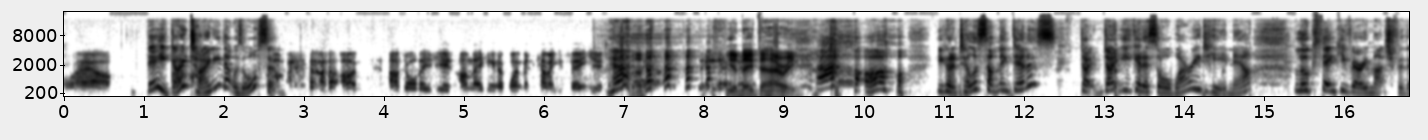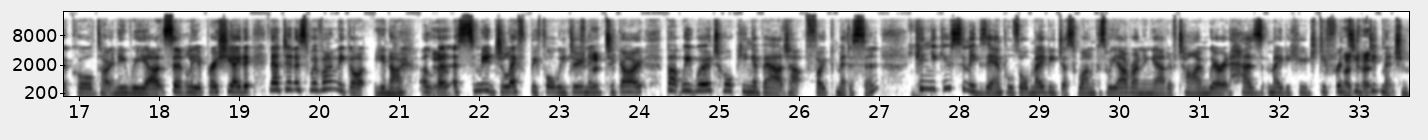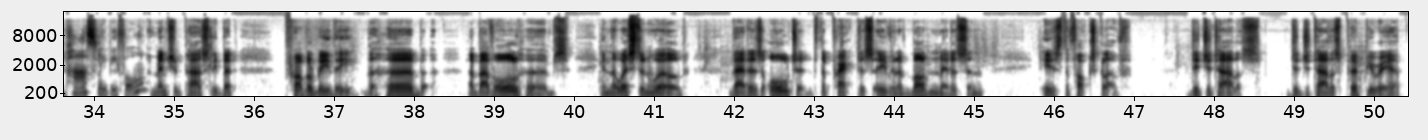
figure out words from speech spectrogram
Wow. There you go, Tony. That was awesome. I'm, after all these years, I'm making an appointment coming and seeing you. Uh, you need to hurry. oh, you got to tell us something, Dennis? Don't don't you get us all worried here now? Look, thank you very much for the call, Tony. We uh, certainly appreciate it. Now, Dennis, we've only got you know a, Yeah. a, a smidge left before we do need to go, but we were talking about uh, folk medicine. Can you give some examples, or maybe just one, because we are running out of time, where it has made a huge difference? You did mention parsley before. I mentioned parsley, but probably the, the herb above all herbs in the Western world that has altered the practice even of modern medicine is the foxglove, digitalis, digitalis purpurea,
